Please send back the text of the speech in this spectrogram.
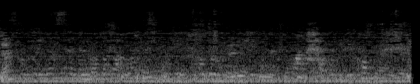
Tá? 好。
